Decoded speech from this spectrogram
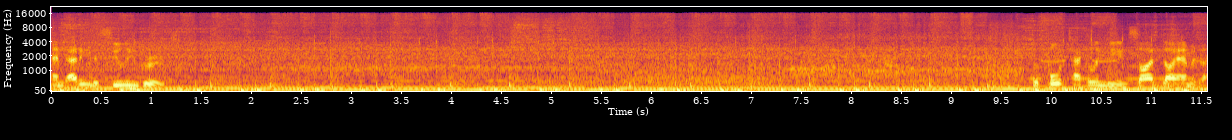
And adding the sealing grooves. Before tackling the inside diameter.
